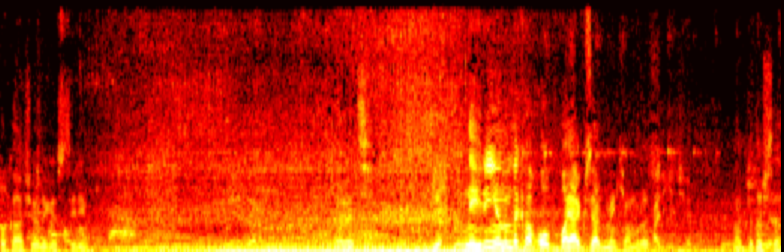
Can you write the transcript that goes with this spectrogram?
Sokağı şöyle göstereyim. Evet. Ne- nehrin yanında kal. O bayağı güzel bir mekan burası. Hadi geçelim. Arkadaşlar.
